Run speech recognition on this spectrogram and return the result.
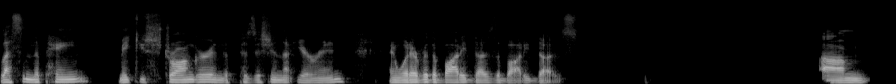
lessen the pain, make you stronger in the position that you're in, and whatever the body does, the body does. Um,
